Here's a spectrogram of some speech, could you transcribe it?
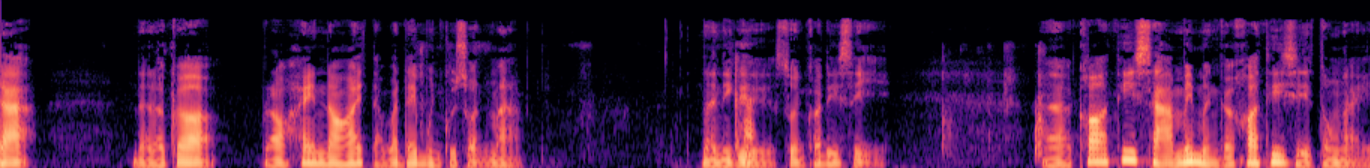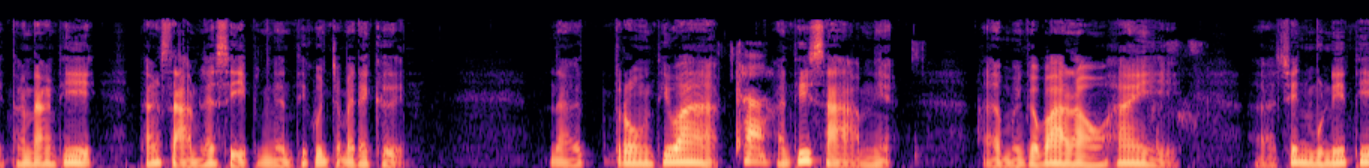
จะนะแล้วก็เราให้น้อยแต่ว่าได้บุญกุศลมากนะนี่คือส่วนข้อที่4ข้อที่ 3 ไม่เหมือนกับข้อที่ 4 ตรงไหน ทั้งทั้งที่ทั้ง 3 และ 4 เป็นเงินที่คุณจะไม่ได้คืนนะตรงที่ว่าอันที่3เนี่ย เหมือนกับว่าเราให้เช่นมูลนิธิ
